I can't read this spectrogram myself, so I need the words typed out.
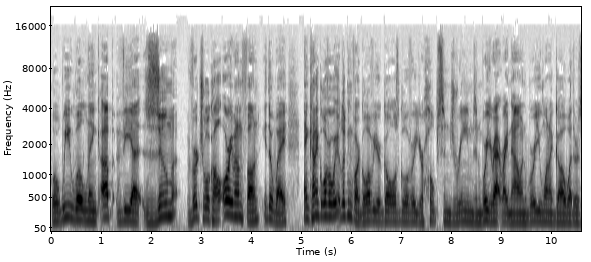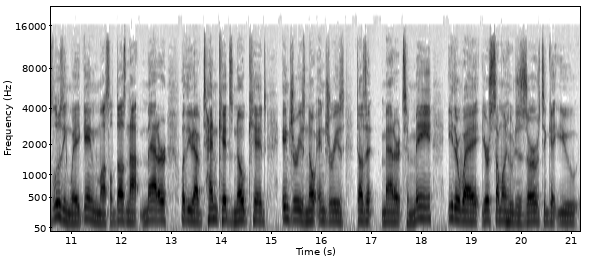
where we will link up via Zoom virtual call or even on the phone, either way, and kind of go over what you're looking for. Go over your goals, go over your hopes and dreams and where you're at right now and where you want to go, whether it's losing weight, gaining muscle, does not matter. Whether you have 10 kids, no kids, injuries, no injuries, doesn't matter to me. Either way, you're someone who deserves to get you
